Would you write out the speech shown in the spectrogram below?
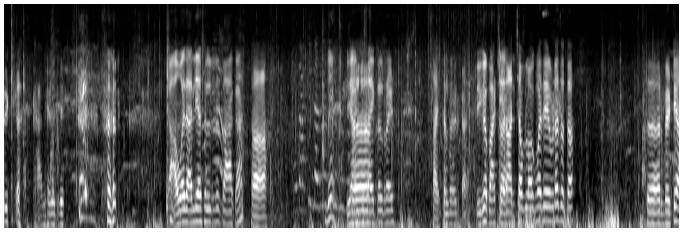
ते आवाज आली असेल तर टाक हा. हा. हे आमची तर- सायकल राईड सायकल राईड काय? ठीक आहे. पाठी आजच्या ब्लॉगमध्ये एवढंच होतं. तर भेटूया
